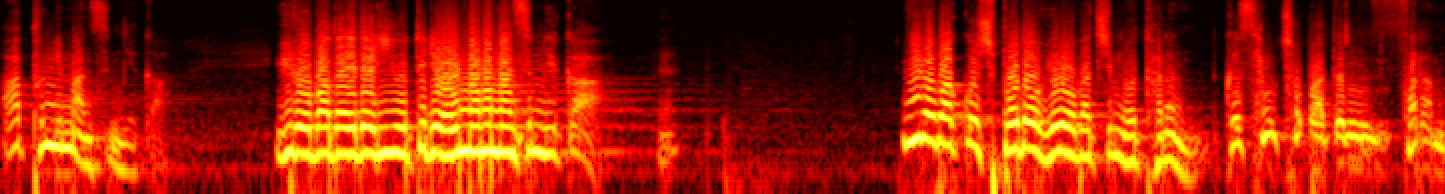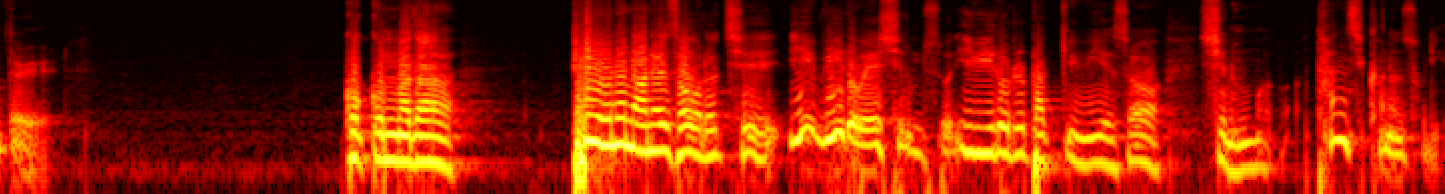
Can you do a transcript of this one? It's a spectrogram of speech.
아픔이 많습니까? 위로받아야 될 이웃들이 얼마나 많습니까? 예? 위로받고 싶어도 위로받지 못하는 그 상처받은 사람들, 곳곳마다 표현은 안 해서 그렇지 이 위로의 시름소리, 이 위로를 받기 위해서 신음 탄식하는 소리.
